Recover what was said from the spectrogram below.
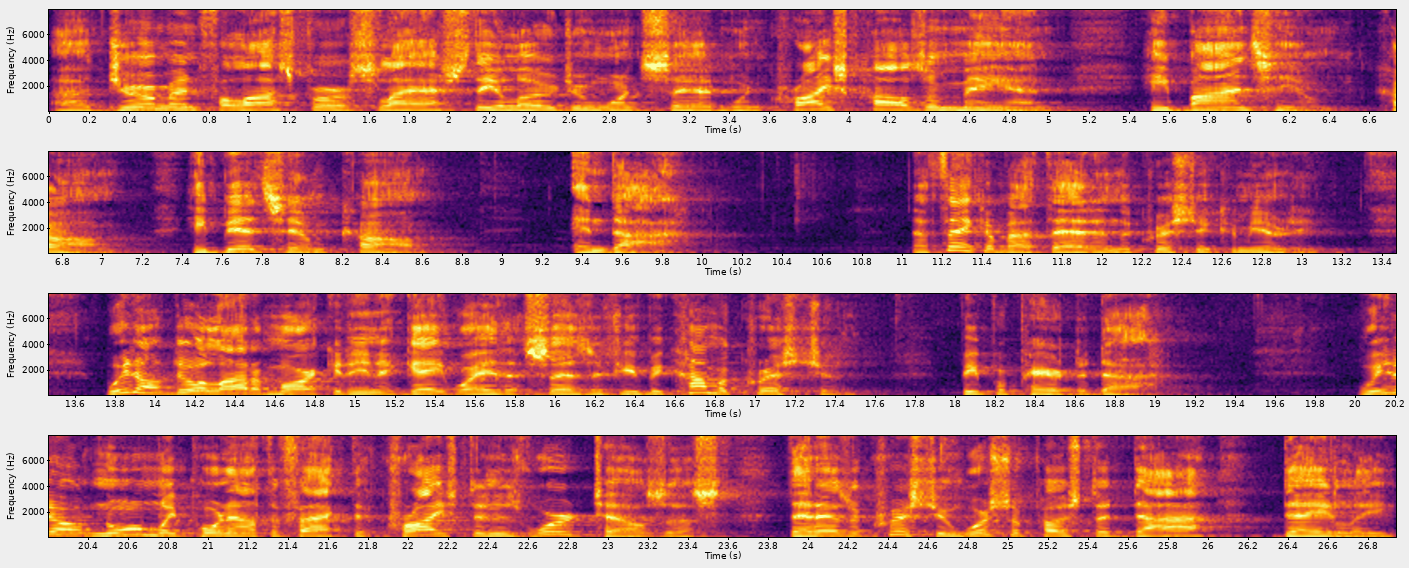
A German philosopher slash theologian once said, When Christ calls a man, he binds him, come, he bids him come and die. Now, think about that in the Christian community. We don't do a lot of marketing at Gateway that says if you become a Christian, be prepared to die. We don't normally point out the fact that Christ in His Word tells us that as a Christian, we're supposed to die daily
